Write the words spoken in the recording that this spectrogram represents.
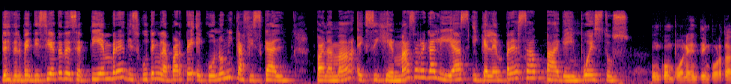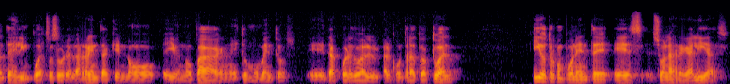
Desde el 27 de septiembre discuten la parte económica fiscal. Panamá exige más regalías y que la empresa pague impuestos. Un componente importante es el impuesto sobre la renta que no, ellos no pagan en estos momentos eh, de acuerdo al, contrato actual. Y otro componente es, son las regalías,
